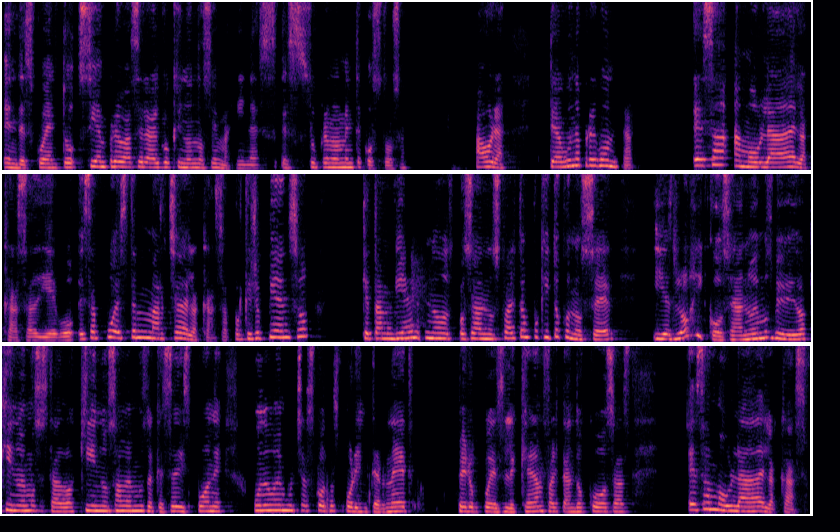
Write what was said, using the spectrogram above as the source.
en descuento, siempre va a ser algo que uno no se imagina, es, es supremamente costosa. Ahora, te hago una pregunta. Esa amoblada de la casa, Diego, esa puesta en marcha de la casa, porque yo pienso que también nos, o sea, nos falta un poquito conocer y es lógico, o sea, no hemos vivido aquí, no hemos estado aquí, no sabemos de qué se dispone, uno ve muchas cosas por internet, pero pues le quedan faltando cosas. Esa amoblada de la casa,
